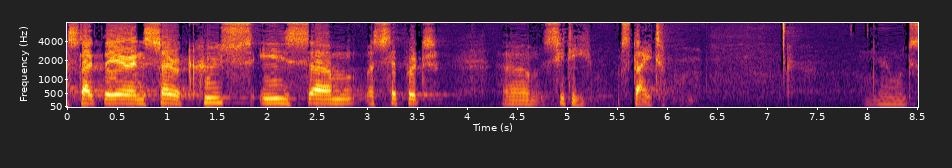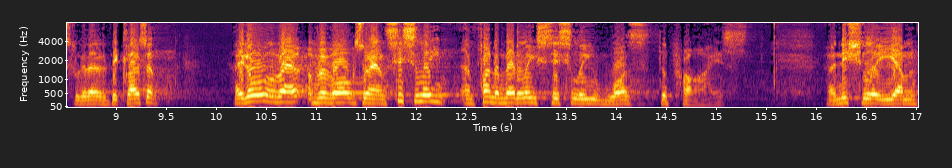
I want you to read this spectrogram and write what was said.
state there, and Syracuse is um, a separate um, city state. And we'll just look at that a bit closer. It all revolves around Sicily, and fundamentally, Sicily was the prize. Initially, um,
